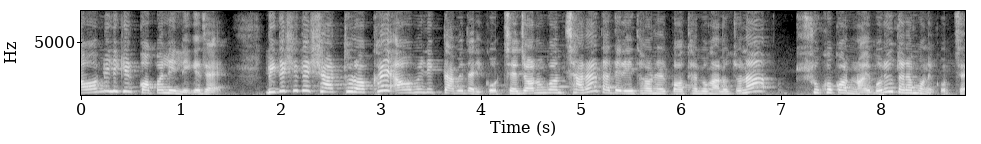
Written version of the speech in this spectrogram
আওয়ামী লীগের কপালে লেগে যায়। বিদেশিদের স্বার্থ রক্ষায় আওয়ামী লীগ তাবেদারি করছে। জনগণ ছাড়া তাদের এই ধরনের কথা এবং আলোচনা সুখকর নয় বলেও তারা মনে করছে।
